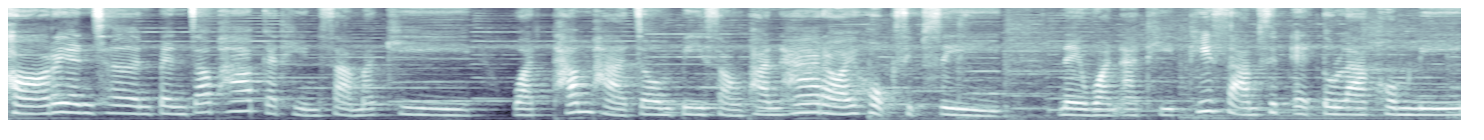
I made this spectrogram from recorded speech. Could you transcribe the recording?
ขอเรียนเชิญเป็นเจ้าภาพกระถินสามัคคี วัดถ้ำผาโจมปี 2564 ในวันอาทิตย์ที่ 31 ตุลาคมนี้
